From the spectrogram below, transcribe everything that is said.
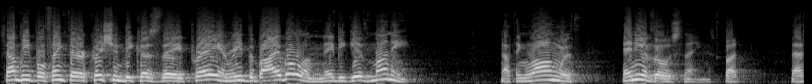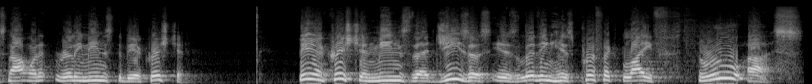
Some people think they're a Christian because they pray and read the Bible and maybe give money. Nothing wrong with any of those things, but that's not what it really means to be a Christian. Being a Christian means that Jesus is living his perfect life through us.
